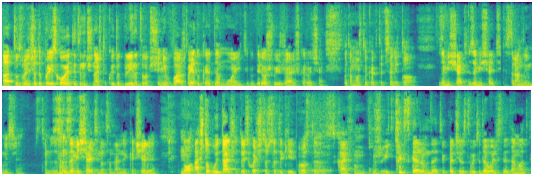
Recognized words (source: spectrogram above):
а тут вроде что-то происходит, и ты начинаешь такой, да блин, это вообще не важно, поеду-ка я домой, типа берешь, уезжаешь, короче, потому что как-то все не то. Замещать, замещать странные мысли замещать эмоциональные качели. Но а что будет дальше? То есть хочется все-таки просто с кайфом жить, так скажем, да, типа чувствовать удовольствие там от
